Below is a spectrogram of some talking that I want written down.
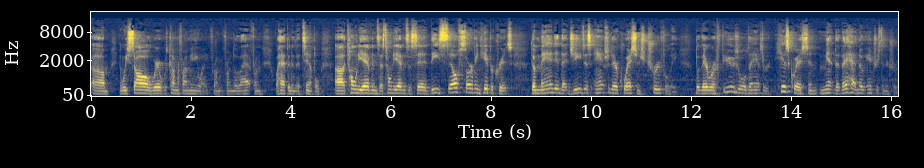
um, and we saw where it was coming from anyway, from from the la- from what happened in the temple. Uh, Tony Evans, as Tony Evans has said, these self-serving hypocrites demanded that Jesus answer their questions truthfully, but their refusal to answer his question meant that they had no interest in the truth,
